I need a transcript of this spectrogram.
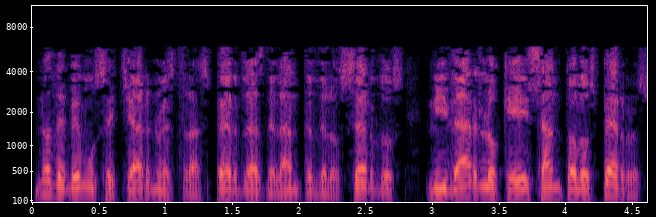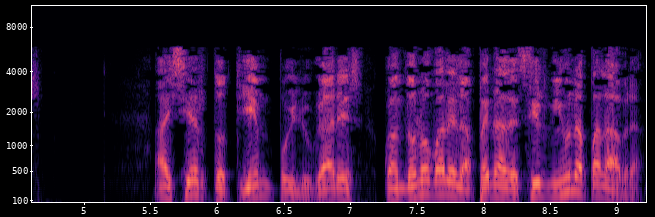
No debemos echar nuestras perlas delante de los cerdos, ni dar lo que es santo a los perros. Hay cierto tiempo y lugares cuando no vale la pena decir ni una palabra.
